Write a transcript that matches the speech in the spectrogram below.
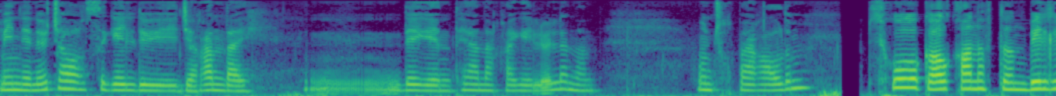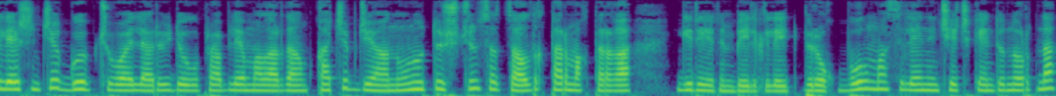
менден өч алгысы келдиби же кандай деген тыянакка келип эле анан унчукпай калдым психолог алкановдун белгилешинче көп жубайлар үйдөгү проблемалардан качып же аны унутуш үчүн социалдык тармактарга кирерин белгилейт. Бирок бул маселени чечкендин ордуна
